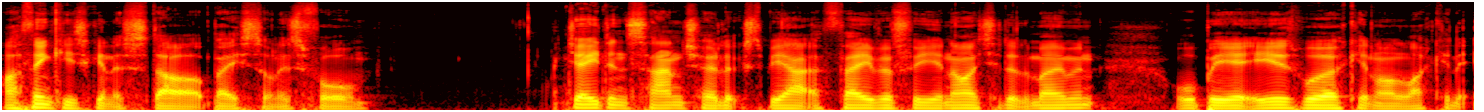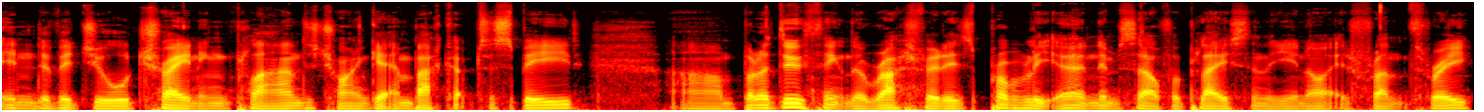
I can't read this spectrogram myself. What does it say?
I think he's going to start based on his form. Jadon Sancho looks to be out of favour for United at the moment albeit he is working on like an individual training plan to try and get him back up to speed. Um, but I do think that Rashford has probably earned himself a place in the United front three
